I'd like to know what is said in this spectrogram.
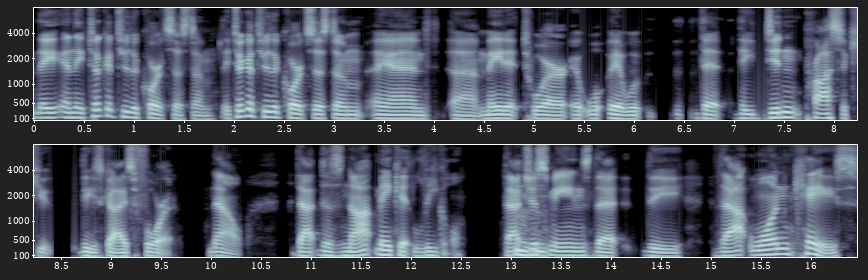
They and they took it through the court system. They took it through the court system and uh, made it to where it, w- it w- that they didn't prosecute these guys for it. Now, that does not make it legal. That Mhm. just means that the that one case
